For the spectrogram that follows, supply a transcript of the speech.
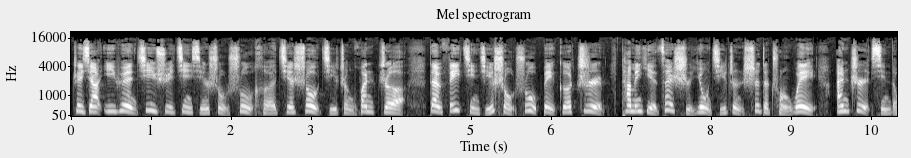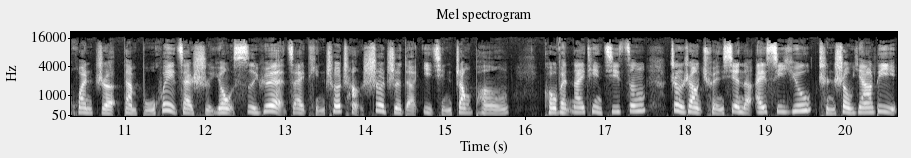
这家医院继续进行手术和接受急诊患者，但非紧急手术被搁置。他们也在使用急诊室的床位安置新的患者，但不会再使用四月在停车场设置的疫情帐篷。COVID-19 激增，正让全县的 ICU 承受压力，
